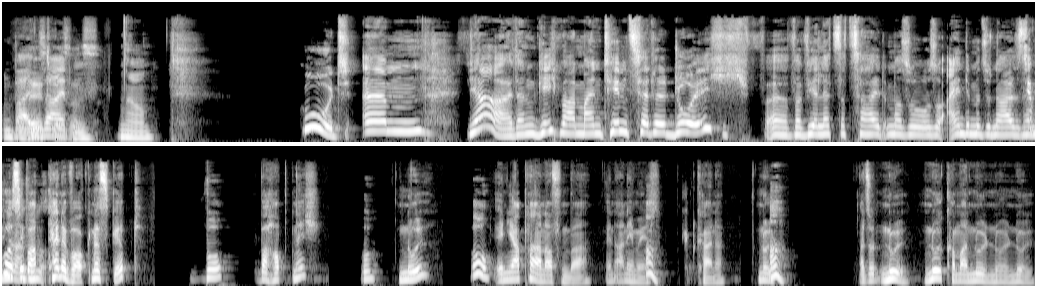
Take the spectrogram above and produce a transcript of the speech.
Von beiden ist Seiten. es. Ja. Gut, ähm, ja, dann gehe ich mal meinen Themenzettel durch, ich, äh, weil wir in letzter Zeit immer so, so eindimensional sind. Wo es überhaupt keine Wokeness gibt? Wo? Überhaupt nicht? Wo? Null? Wo? In Japan offenbar. In Animes. Ah. Gibt keine. Null. Ah, Also null. 0,000.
